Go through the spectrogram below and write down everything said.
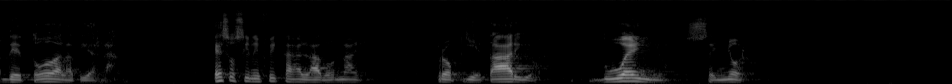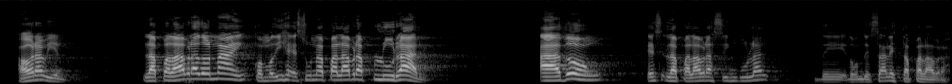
de toda la tierra. Eso significa el Adonai, propietario, dueño, Señor. Ahora bien, la palabra Adonai, como dije, es una palabra plural. Adón es la palabra singular de donde sale esta palabra.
